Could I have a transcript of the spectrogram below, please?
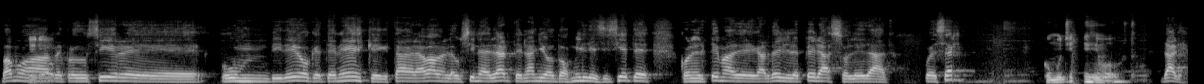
vamos a reproducir eh, un video que tenés que está grabado en la Usina del Arte en el año 2017 con el tema de Gardel y Lepera, Soledad. ¿Puede ser? Con muchísimo gusto. Dale.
